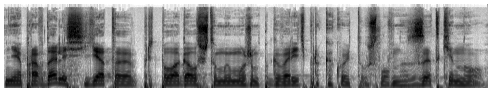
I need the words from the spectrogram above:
не оправдались. Я-то предполагал, что мы можем поговорить про какое-то условно Z-кино,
